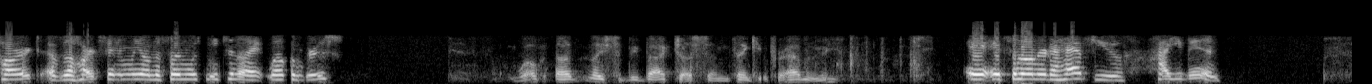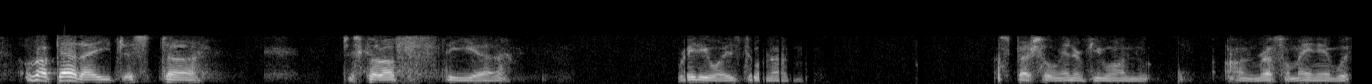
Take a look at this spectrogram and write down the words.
Hart of the Hart family on the phone with me tonight. Welcome, Bruce. Well, uh, nice to be back, Justin. Thank you for having me. It's an honor to have you. How you been? Not bad. I just uh, just got off the uh, radio. I was doing a, a special interview on on WrestleMania with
